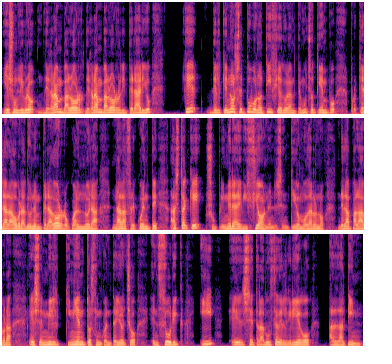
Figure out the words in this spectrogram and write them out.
y es un libro de gran valor, de gran valor literario que del que no se tuvo noticia durante mucho tiempo, porque era la obra de un emperador, lo cual no era nada frecuente, hasta que su primera edición, en el sentido moderno de la palabra, es en 1558 en Zúrich y eh, se traduce del griego al latín.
